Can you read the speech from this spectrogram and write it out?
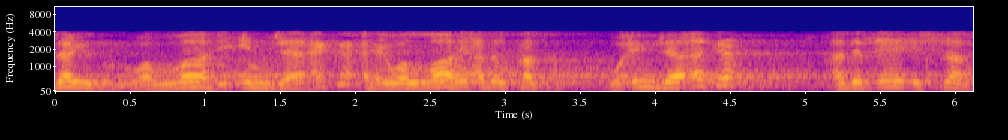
زيد والله إن جاءك اهي والله ادي القسم. وإن جاءك ادي الايه الشرط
